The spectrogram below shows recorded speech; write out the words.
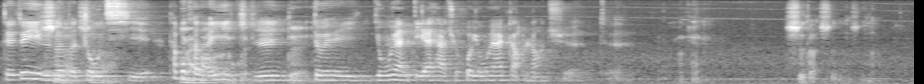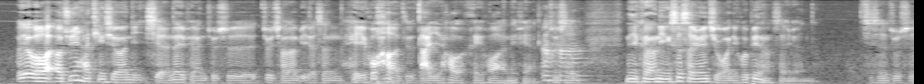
对，就一个个是的周期，它不可能一直对对永远跌下去或永远涨上去，对。OK，是的，是的，是的。而且我我最近还挺喜欢你写的那篇，就是就乔丹彼得森黑化，就是打引号的黑化的那篇，就是你可能凝视深渊久了，你会变成深渊的。其实就是，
